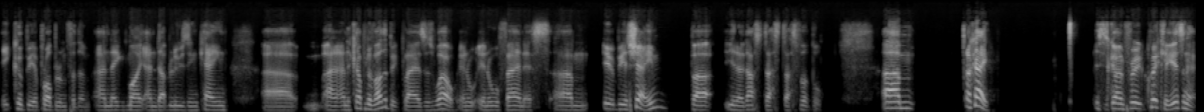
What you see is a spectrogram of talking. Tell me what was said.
it could be a problem for them, and they might end up losing Kane uh, and, a couple of other big players as well. In in all fairness, um, it would be a shame, but you know that's that's that's football. Um, okay, this is going through quickly, isn't it?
